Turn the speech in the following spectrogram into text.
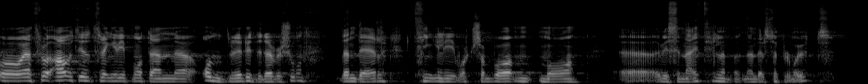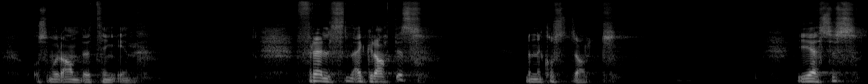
og jeg tror Av og til så trenger vi på en måte en åndelig rydderevolusjon. Det er en del ting i livet vårt som må, må vi sier nei til, en del søppel må ut. Og så må det andre ting inn. Frelsen er gratis, men den koster alt. Jesus,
